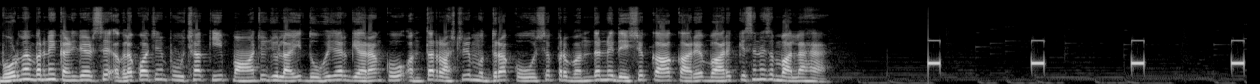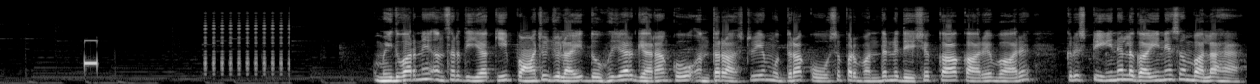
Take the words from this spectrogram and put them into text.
बोर्ड मेंबर ने कैंडिडेट से अगला क्वेश्चन पूछा कि 5 जुलाई 2011 को अंतर्राष्ट्रीय मुद्रा कोष प्रबंधन निदेशक का कार्यभार किसने संभाला है? उम्मीदवार ने आंसर दिया कि 5 जुलाई 2011 को अंतर्राष्ट्रीय मुद्रा कोष प्रबंध निदेशक का कार्यभार क्रिस्टीन लगाई ने संभाला है।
